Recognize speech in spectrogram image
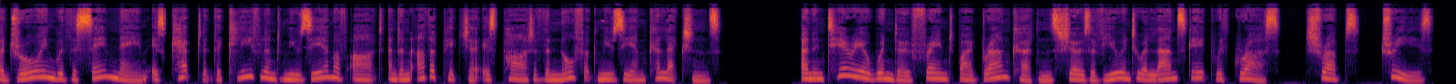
A drawing with the same name is kept at the Cleveland Museum of Art, and another picture is part of the Norfolk Museum collections. An interior window framed by brown curtains shows a view into a landscape with grass, shrubs, trees,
